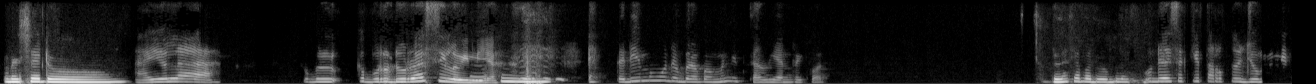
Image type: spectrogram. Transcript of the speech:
Baca dong. Ayolah. Keburu, keburu durasi loh ini ya. Eh, tadi emang udah berapa menit kalian record? 11 apa 12? Udah sekitar 7 menit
